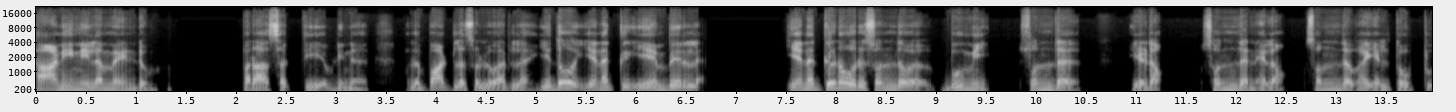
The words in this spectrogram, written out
காணி நிலம் வேண்டும் பராசக்தி அப்படின்னு அந்த பாட்டில் சொல்லுவார்ல. ஏதோ எனக்கு என் பேரில் எனக்குன்னு ஒரு சொந்த பூமி சொந்த இடம் சொந்த நிலம் சொந்த வயல் தோப்பு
